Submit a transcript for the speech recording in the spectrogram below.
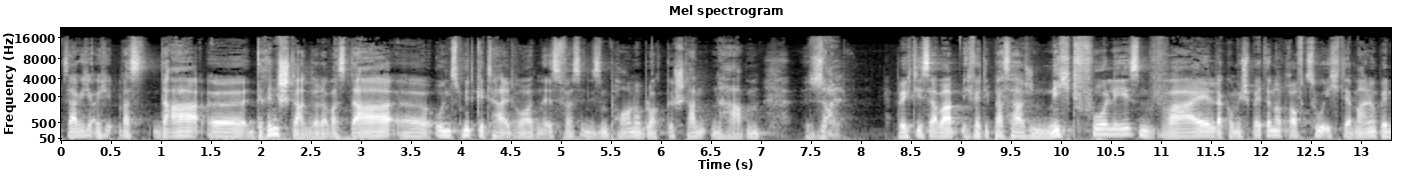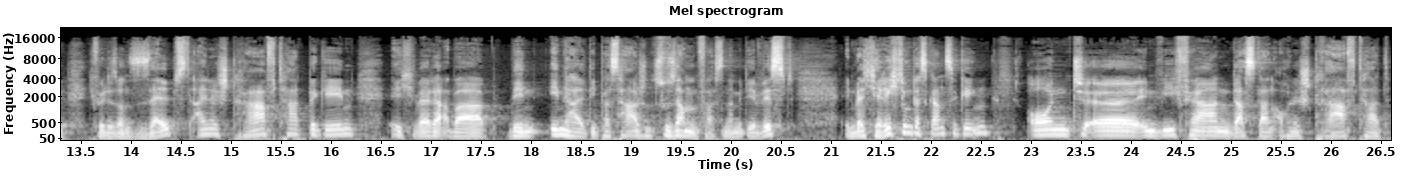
sage ich euch, was da äh, drin stand oder was da äh, uns mitgeteilt worden ist, was in diesem Pornoblog gestanden haben soll. Wichtig ist aber, ich werde die Passagen nicht vorlesen, weil, da komme ich später noch drauf zu, ich der Meinung bin, ich würde sonst selbst eine Straftat begehen. Ich werde aber den Inhalt, die Passagen zusammenfassen, damit ihr wisst, in welche Richtung das Ganze ging und äh, inwiefern das dann auch eine Straftat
